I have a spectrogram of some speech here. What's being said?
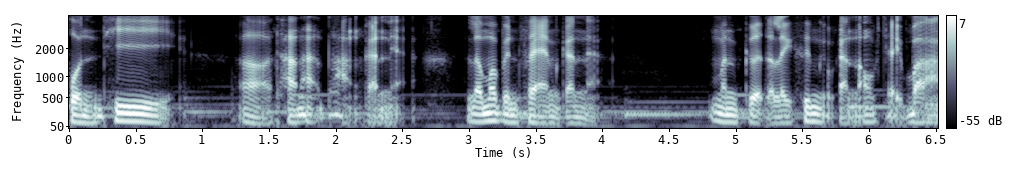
คนที่อ่าฐานะต่างกันเนี่ย แล้วมาเป็นแฟนกันเนี่ย มันเกิดอะไรขึ้นกับการนอกใจบ้าง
